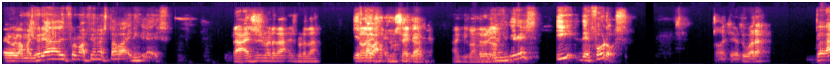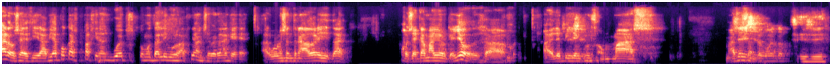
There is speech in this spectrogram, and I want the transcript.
pero la mayoría de información estaba en inglés. Ah, eso es verdad, es verdad. Y Eso lo estaba aquí cuando En inglés y de foros. Así que tú verás. Claro, o sea, es decir, había pocas páginas web como tal divulgación, es verdad que algunos entrenadores y tal. José es mayor que yo, o sea, a él le Sí, pilla sí. incluso más. más Sí, eso. sí, te comento. Sí, sí.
